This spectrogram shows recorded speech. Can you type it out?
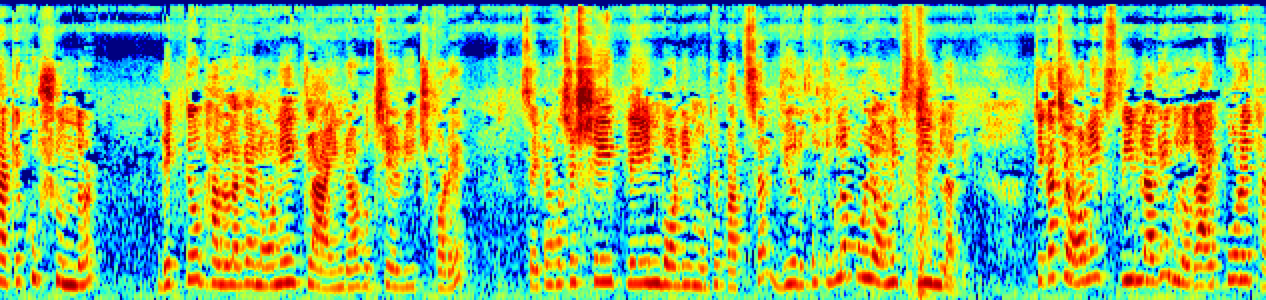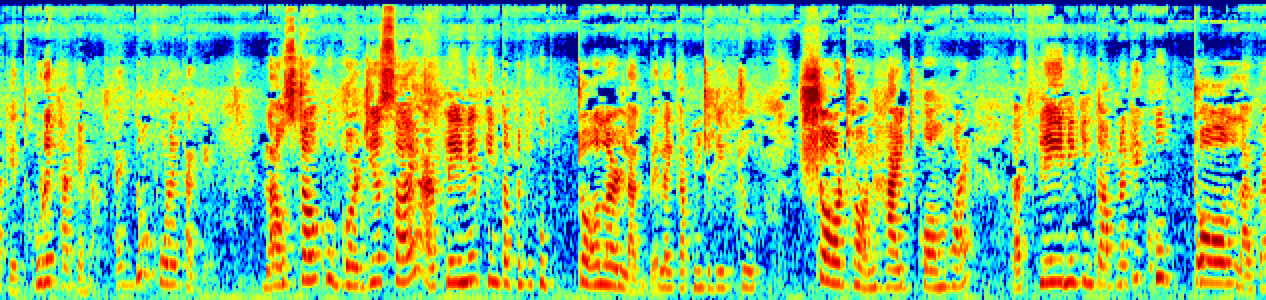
থাকে, খুব সুন্দর। দেখতেও ভালো লাগে অনেক ক্লায়েন্টরা হচ্ছে রিচ করে। সেটা হচ্ছে সেই প্লেন বডির মধ্যে পাচ্ছেন বিউটিফুল এগুলো পরলে অনেক স্লিম লাগে। ঠিক আছে? অনেক স্লিম লাগে, এগুলো গায়ে পরে থাকে, ধরে থাকে না, একদম পরে থাকে। ব্লাউজটাও খুব গর্জিয়াস হয়, আর প্লেনের কিন্তু আপনাকে খুব টলার লাগবে। লাইক আপনি যদি একটু শর্ট হন হাইট কম হয় বাট প্লেনে কিন্তু আপনাকে খুব টল লাগবে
